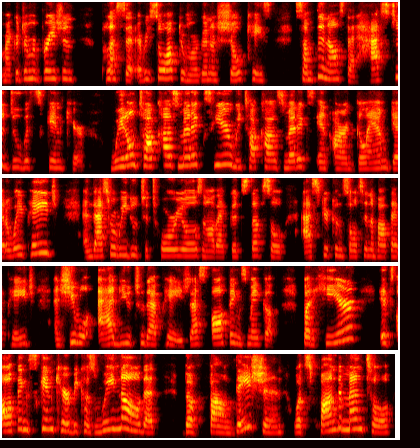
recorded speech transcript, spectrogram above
microdermabrasion plus set, every so often we're gonna showcase something else that has to do with skincare we don't talk cosmetics here. We talk cosmetics in our glam getaway page. And that's where we do tutorials and all that good stuff. So ask your consultant about that page and she will add you to that page. That's all things makeup. But here, it's all things skincare because we know that the foundation, what's fundamental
